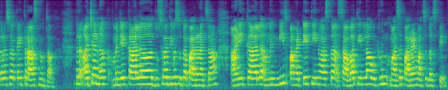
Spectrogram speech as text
तर असं काही त्रास नव्हता. तर अचानक म्हणजे काल दुसरा दिवस होता पारायणाचा. आणि काल म्हणजे मी पहाटे तीन वाजता सव्वा तीनला उठून माझं पारायण वाचत असते.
